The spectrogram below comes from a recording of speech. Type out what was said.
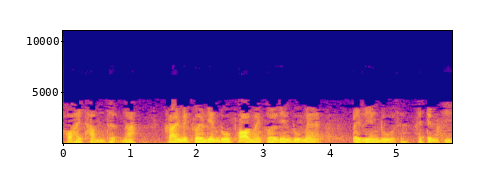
ขอให้ทำเถอะนะ ใครไม่เคยเลี้ยงดูพ่อไม่เคยเลี้ยงดูแม่ ไปเลี้ยงดูซะให้เต็มที่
